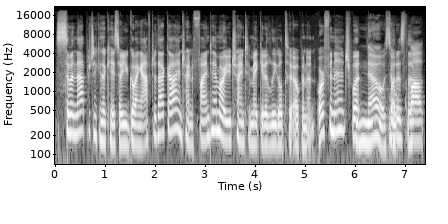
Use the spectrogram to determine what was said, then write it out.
So, in that particular case, are you going after that guy and trying to find him, or are you trying to make it illegal to open an orphanage? What? No. So, what is the? well,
